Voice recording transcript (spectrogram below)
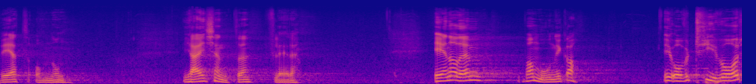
vet om noen. Jeg kjente flere. En av dem var Monica. I over 20 år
